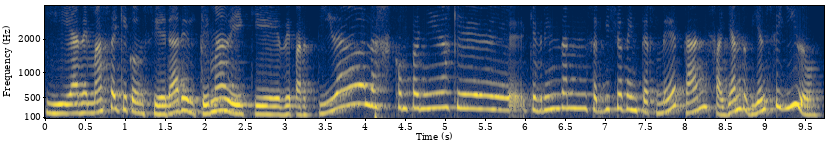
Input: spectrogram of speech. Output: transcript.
Y además hay que considerar el tema de que de partida las compañías que, que, brindan servicios de Internet están fallando bien seguido.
